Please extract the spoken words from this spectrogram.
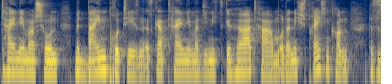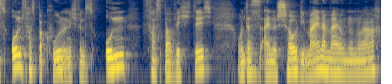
Teilnehmer schon mit Beinprothesen. Es gab Teilnehmer, die nichts gehört haben oder nicht sprechen konnten. Das ist unfassbar cool und ich finde es unfassbar wichtig. Und das ist eine Show, die meiner Meinung nach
